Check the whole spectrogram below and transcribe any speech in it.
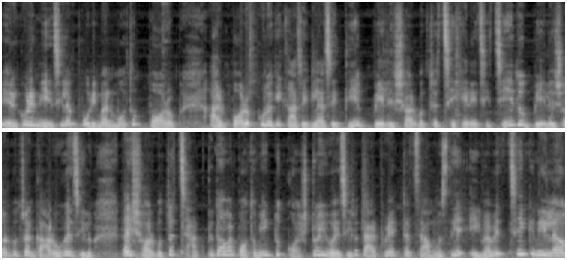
বের করে নিয়েছিলাম পরিমাণ মতো বরফ। আর বরফগুলোকে কাঁচের গ্লাসে দিয়ে বেলের শরবতটা ছেঁকে নিয়েছি যেহেতু বেলের শরবতটা গাঢ় হয়েছিল, তাই শরবতটা ছাঁকতে তো আমার প্রথমে একটু কষ্টই হয়েছিল, তারপরে একটা চামচ দিয়ে এইভাবে ছেঁকে নিলাম।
